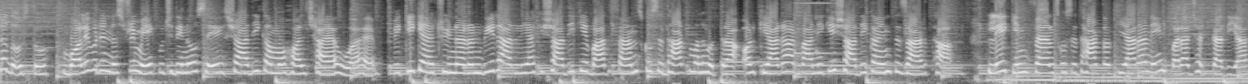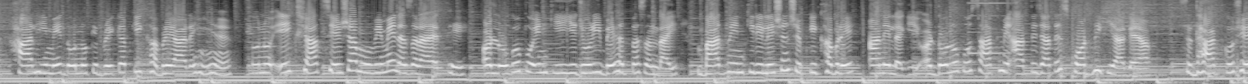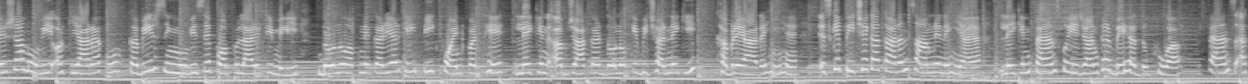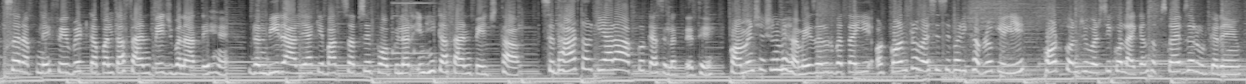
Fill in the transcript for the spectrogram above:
Hello दोस्तों Bollywood industry में कुछ दिनों से शादी का माहौल छाया हुआ है। विक्की कैटरीना रणबीर आलिया की शादी के बाद फैंस को सिद्धार्थ मल्होत्रा और कियारा अडवाणी की शादी का इंतज़ार था। लेकिन फैंस को सिद्धार्थ और कियारा ने बड़ा झटका दिया। हाल ही में दोनों के ब्रेकअप की खबरें आ रही हैं। दोनों एक साथ शेरशाह मूवी में नज़र आए थे और लोगों को इनकी ये जोड़ी बेहद पसंद आई। बाद में इनकी रिलेशनशिप की खबरें आने लगी और दोनों को साथ में आते जाते स्पॉट भी किया गया। सिद्धार्थ को, शेरशाह मूवी और कियारा को, कबीर सिंह मूवी से पॉपुलैरिटी मिली। दोनों अपने करियर के पीक पॉइंट पर थे, लेकिन अब जाकर दोनों के बिछड़ने की खबरें आ रही हैं। इसके पीछे का कारण सामने नहीं आया, लेकिन फैंस को ये जानकर बेहद दुख हुआ। फैंस अक्सर अपने फेवरेट कपल का फ़ैन पेज बनाते हैं। रणबीर आलिया के बाद सबसे पॉपुलर इन्हीं का फ़ैन पेज था। सिद्धार्थ और कियारा आपको कैसे लगते थे? कमेंट सेक्शन में हमें ज़रूर बताइए और कंट्रोवर्सी से भरी खबरों के लिए हॉट कंट्रोवर्सी को लाइक एंड सब्सक्राइब ज़रूर करें।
